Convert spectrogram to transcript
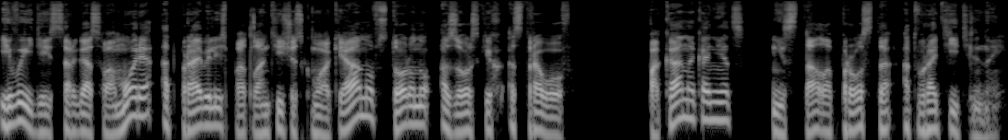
и, выйдя из Саргасового моря, отправились по Атлантическому океану в сторону Азорских островов, пока, наконец, не стало просто отвратительной.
